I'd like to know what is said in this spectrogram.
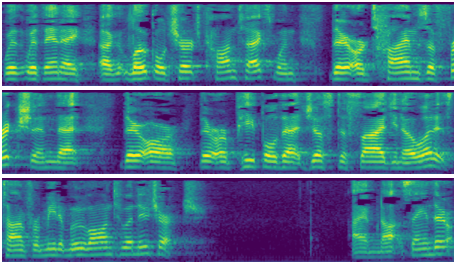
within a, a local church context, when there are times of friction, that there are, there are people that just decide, you know what, it's time for me to move on to a new church? I am not saying there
